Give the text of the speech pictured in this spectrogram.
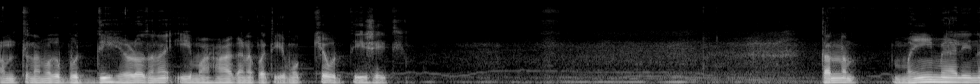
ಅಂತ ನಮಗೆ ಬುದ್ಧಿ ಹೇಳೋದನ್ನು ಈ ಮಹಾಗಣಪತಿಯ ಮುಖ್ಯ ಉದ್ದೇಶ ಐತಿ. ತನ್ನ ಮೈ ಮೇಲಿನ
